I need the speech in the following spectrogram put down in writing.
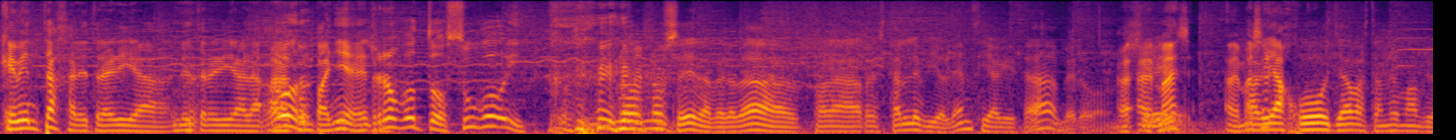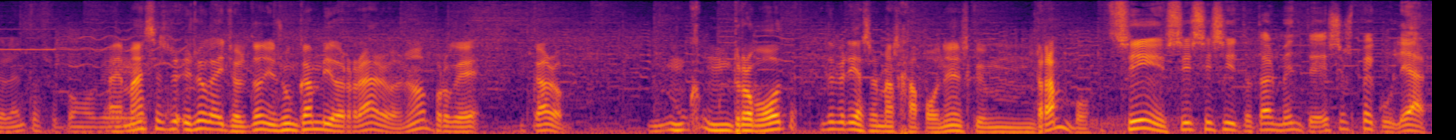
¿qué ventaja le traería, le traería a la, a la compañía? eso? Roboto Sugoi. No, no sé, la verdad, para restarle violencia quizá, pero no sé. Además, además, había juegos ya bastante más violentos, supongo que. además es, es lo que ha dicho el Tony, es un cambio raro, ¿no? Porque, claro, un, un robot debería ser más japonés que un Rambo. Sí, sí, sí, sí, totalmente. Eso es peculiar.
